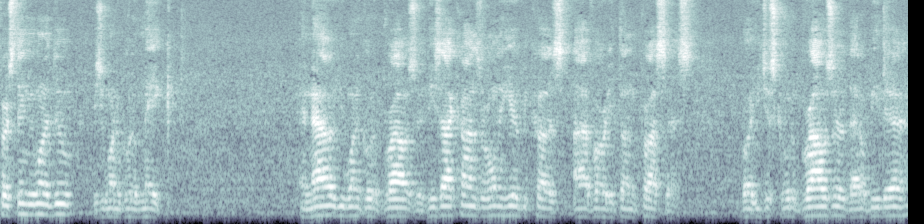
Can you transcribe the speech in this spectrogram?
first thing you want to do is you want to go to make. And now you want to go to browser. These icons are only here because I've already done the process. But you just go to browser, that'll be there.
